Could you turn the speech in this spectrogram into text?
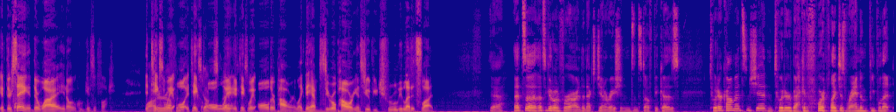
if they're saying it they're why you know who gives a fuck? It Water takes away all it takes all away back. it takes away all their power. Like they have zero power against you if you truly let it slide. Yeah, that's a that's a good one for our, the next generations and stuff because Twitter comments and shit and Twitter back and forth like just random people that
